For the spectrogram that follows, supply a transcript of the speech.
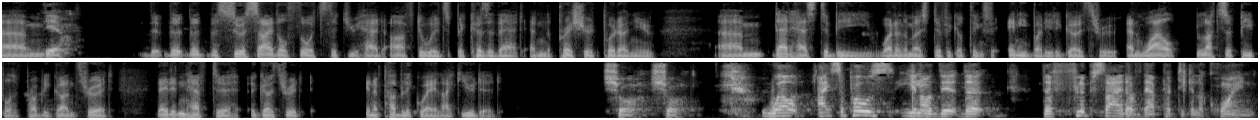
um, yeah. The, the, the, the, suicidal thoughts that you had afterwards because of that and the pressure it put on you. Um, that has to be one of the most difficult things for anybody to go through. And while lots of people have probably gone through it, they didn't have to go through it in a public way like you did. Sure, sure. Well, I suppose you know the the the flip side of that particular coin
